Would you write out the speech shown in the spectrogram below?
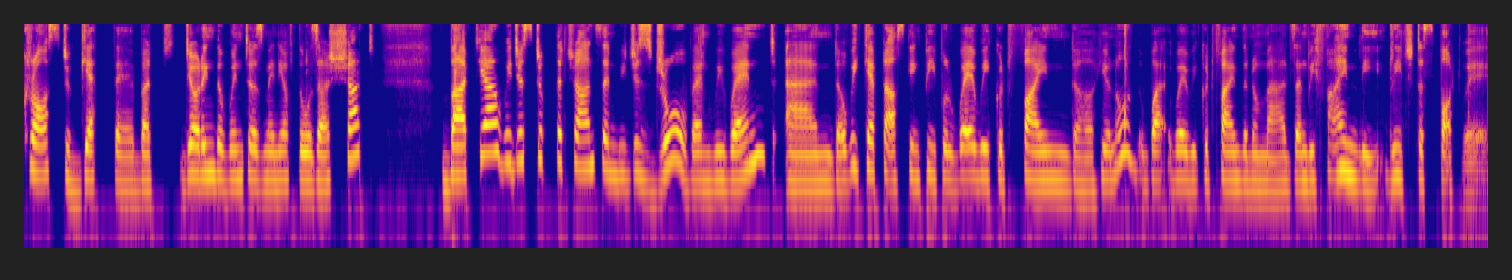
cross to get there, but during the winters, many of those are shut. But yeah, we just took the chance and we just drove and we went and uh, we kept asking people where we could find, uh, you know, wh- where we could find the nomads. And we finally reached a spot where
